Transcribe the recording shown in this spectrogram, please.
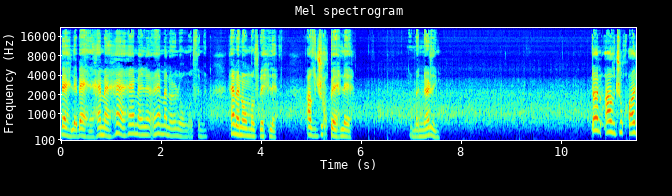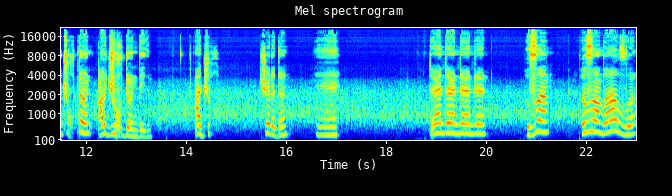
Behle behle hemen he, hemen hemen öyle olmaz hemen. Hemen olmaz behle. Azıcık behle. Ben neredeyim? Dön azıcık azıcık dön. Azıcık dön dedim. Azıcık. Şöyle dön. Ee, dön dön dön dön. Hızlan. Hızlan daha hızlı.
